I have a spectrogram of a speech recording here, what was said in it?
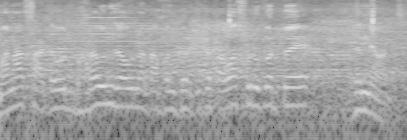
मनात साठवून भारावून जाऊन आता आपण परतीचा प्रवास सुरू करतो आहे धन्यवाद.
